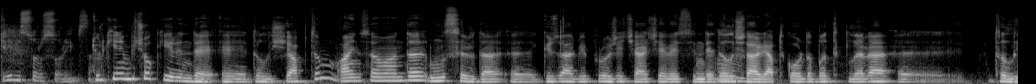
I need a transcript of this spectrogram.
diye bir soru sorayım sana. Türkiye'nin birçok yerinde e, dalış yaptım aynı zamanda Mısır'da e, güzel bir proje çerçevesinde dalışlar hmm. yaptık orada batıklara e, dalı,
